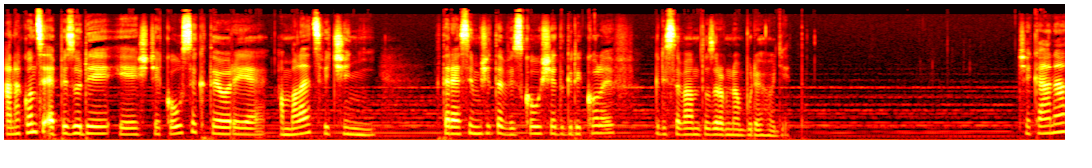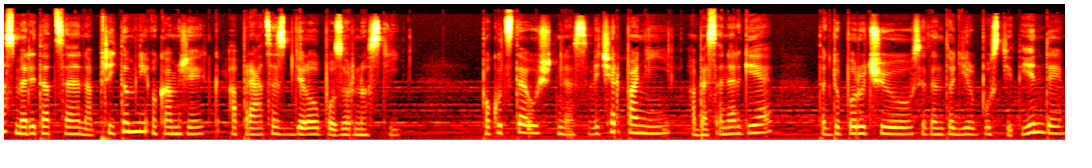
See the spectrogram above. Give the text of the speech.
a na konci epizody je ještě kousek teorie a malé cvičení, které si můžete vyzkoušet kdykoliv, kdy se vám to zrovna bude hodit. Čeká nás meditace na přítomný okamžik a práce s bdělou pozorností. Pokud jste už dnes vyčerpaní a bez energie, tak doporučuji si tento díl pustit jindy,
